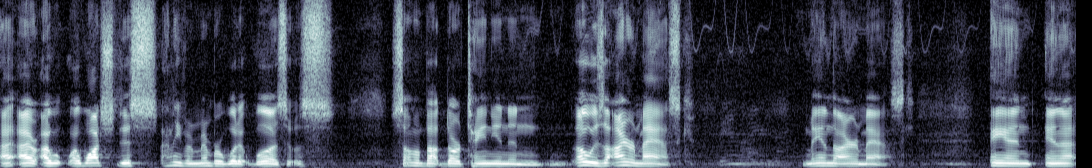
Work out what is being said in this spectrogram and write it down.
I, I, I watched this, I don't even remember what it was. It was something about D'Artagnan and, oh, it was the Iron Mask. Man in the Iron Mask. And, and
